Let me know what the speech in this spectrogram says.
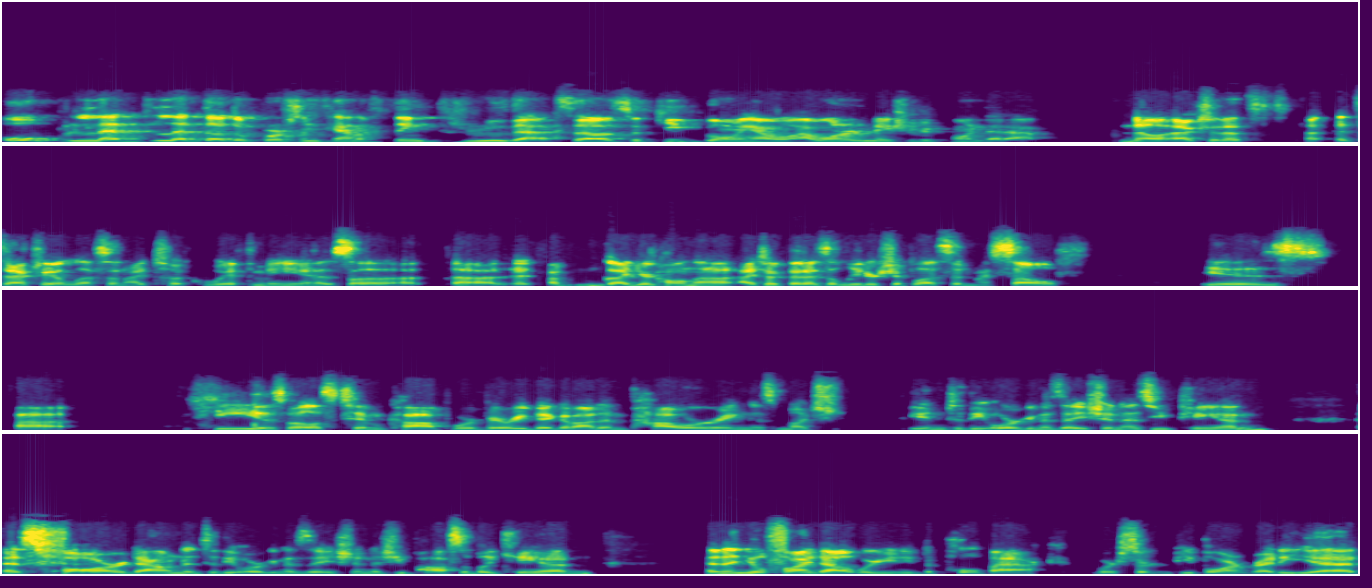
Oh, let let the other person kind of think through that. So so keep going. I, I wanted to make sure we point that out. No, actually, that's it's actually a lesson I took with me as a. Uh, I'm glad you're calling that. I took that as a leadership lesson myself. Is uh, he as well as Tim Kopp were very big about empowering as much into the organization as you can, as far down into the organization as you possibly can. And then you'll find out where you need to pull back, where certain people aren't ready yet,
